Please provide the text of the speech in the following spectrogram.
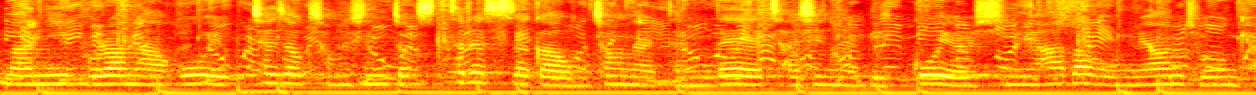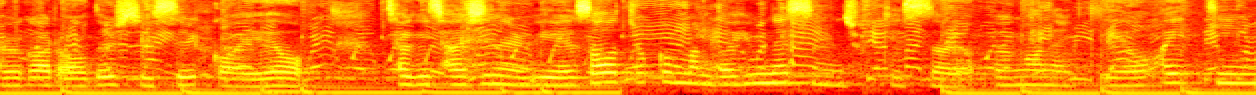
많이 불안하고 육체적, 정신적 스트레스가 엄청날 텐데 자신을 믿고 열심히 하다 보면 좋은 결과를 얻을 수 있을 거예요. 자기 자신을 위해서 조금만 더 힘냈으면 좋겠어요. 응원할게요. 화이팅!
